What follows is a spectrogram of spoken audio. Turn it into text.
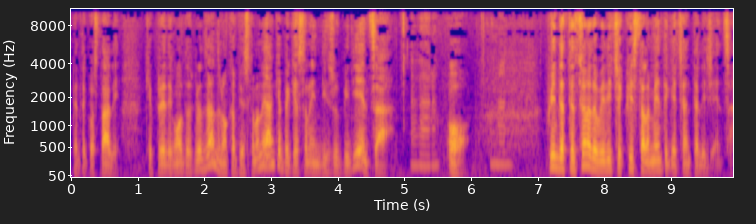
pentecostali che predicano molto lo Spirito Santo, non capiscono neanche perché sono in disobbedienza. È vero. Oh, Amen. Quindi attenzione dove dice qui sta la mente che c'è intelligenza.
